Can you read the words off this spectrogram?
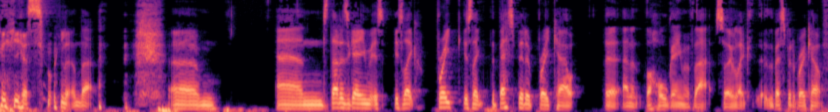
yes, we learned that. Um, and that is a game is is like break is like the best bit of breakout uh, and the whole game of that. So like the best bit of breakout,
